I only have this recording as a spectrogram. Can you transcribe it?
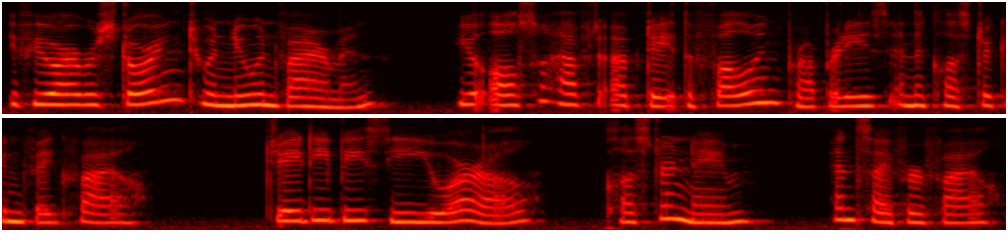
If you are restoring to a new environment, you'll also have to update the following properties in the cluster config file. JDBC URL, cluster name, and cipher file.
